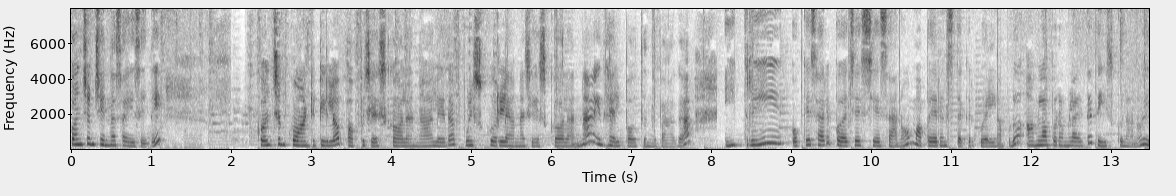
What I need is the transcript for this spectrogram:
కొంచెం చిన్న సైజ్ ఇది. కొంచెం క్వాంటిటీలో పప్పు చేసుకోవాలన్నా లేదా పులుసు కూరలు ఏమన్నా చేసుకోవాలన్నా ఇది హెల్ప్ అవుతుంది బాగా. ఈ త్రీ ఒకేసారి పర్చేస్ చేశాను. మా పేరెంట్స్ దగ్గరికి వెళ్ళినప్పుడు అమలాపురంలో అయితే తీసుకున్నాను ఈ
